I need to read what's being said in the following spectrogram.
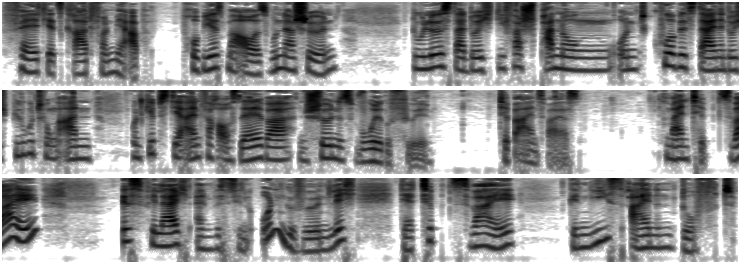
fällt jetzt gerade von mir ab. Probier's mal aus, wunderschön. Du löst dadurch die Verspannung und kurbelst deine Durchblutung an und gibst dir einfach auch selber ein schönes Wohlgefühl. Tipp eins war das. Mein Tipp zwei ist vielleicht ein bisschen ungewöhnlich. Der Tipp zwei genieß einen Duft.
